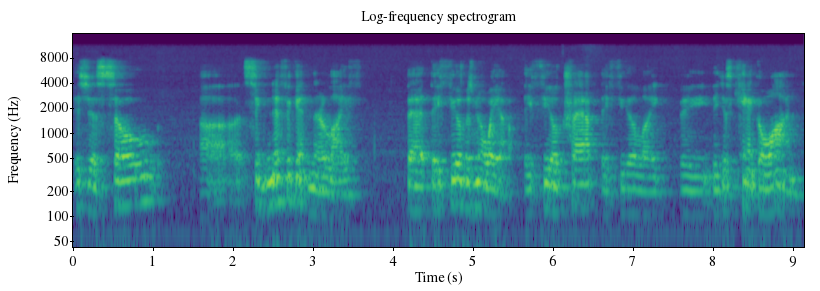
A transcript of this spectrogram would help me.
is just so uh, significant in their life that they feel there's no way out. They feel trapped. They feel like they, they just can't go on.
